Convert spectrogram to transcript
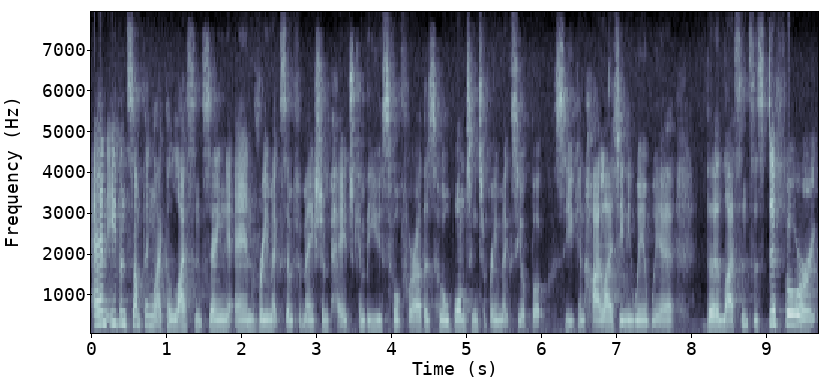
And even something like a licensing and remix information page can be useful for others who are wanting to remix your book. So you can highlight anywhere where the licenses differ or,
